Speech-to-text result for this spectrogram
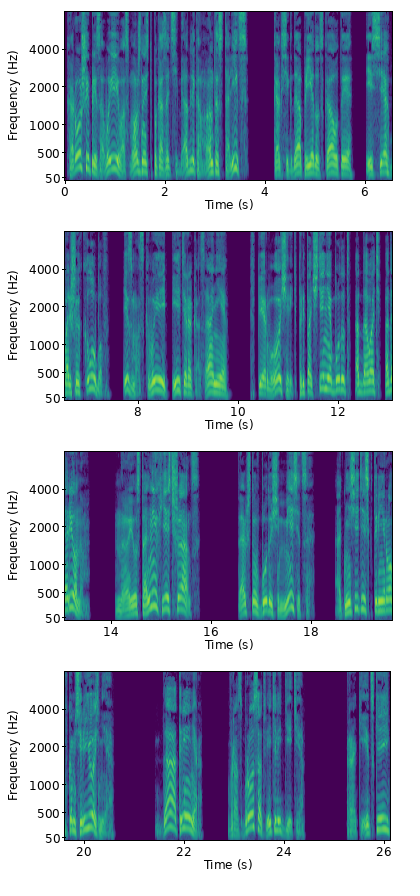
Хорошие призовые и возможность показать себя для команды столиц. Как всегда, приедут скауты из всех больших клубов, из Москвы, Питера, Казани. В первую очередь предпочтения будут отдавать одаренным. Но и у остальных есть шанс. Так что в будущем месяце отнеситесь к тренировкам серьезнее. «Да, тренер», — в разброс ответили дети. «Ракицкий?»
